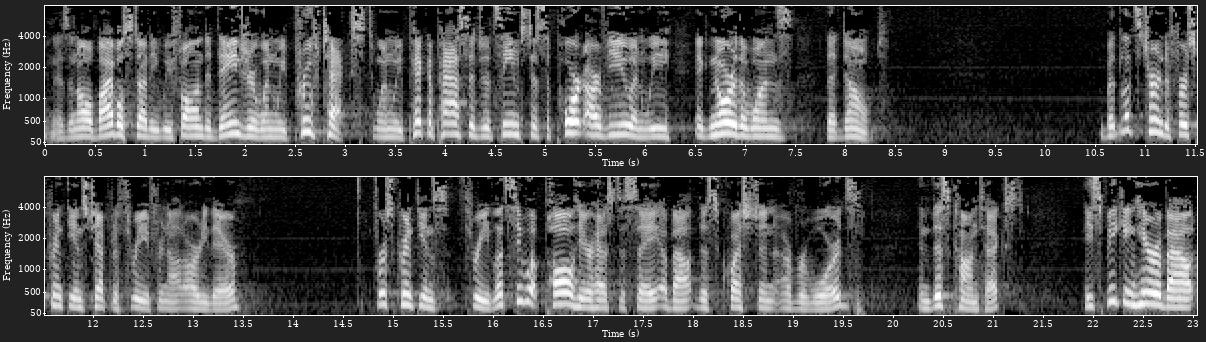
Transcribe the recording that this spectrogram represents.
And as in all Bible study, we fall into danger when we proof text, when we pick a passage that seems to support our view and we ignore the ones that don't. But let's turn to 1 Corinthians chapter 3 if you're not already there. 1 Corinthians 3. Let's see what Paul here has to say about this question of rewards in this context. He's speaking here about,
